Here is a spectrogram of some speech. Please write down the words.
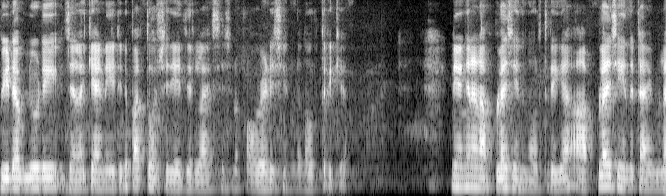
പി ഡബ്ല്യു ഡി ജനറൽ കാൻഡിഡേറ്റിന് പത്ത് വർഷത്തെ ഏജ് റിലാക്സേഷൻ പ്രൊവൈഡ് ചെയ്യുന്നുണ്ടെന്ന് ഓർത്തിരിക്കുക. ഇനി എങ്ങനെയാണ് അപ്ലൈ ചെയ്യുന്നത് ഓർത്തിരിക്കുക. അപ്ലൈ ചെയ്യുന്ന ടൈമിൽ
